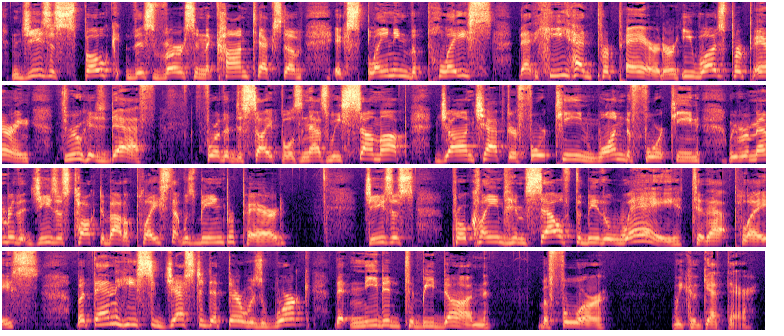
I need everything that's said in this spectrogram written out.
And Jesus spoke this verse in the context of explaining the place that he had prepared or he was preparing through his death for the disciples. And as we sum up John chapter 14, 1 to 14, we remember that Jesus talked about a place that was being prepared. Jesus proclaimed himself to be the way to that place, but then he suggested that there was work that needed to be done before we could get there.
